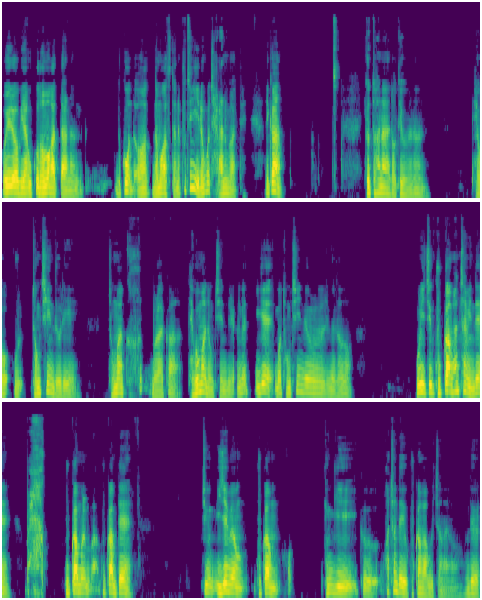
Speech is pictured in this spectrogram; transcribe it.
오히려 그냥 웃고 넘어갔다는, 웃고 넘어, 넘어갔었잖아요. 푸틴이 이런 걸 잘하는 것 같아. 그러니까 이것도 하나 어떻게 보면은 배우, 정치인들이 정말 큰, 뭐랄까, 대범한 정치인들. 그러니까 이게 뭐 정치인들 중에서도 우리 지금 국감 한참인데 막 국감을 막 국감 때 지금 이재명 국감 어, 경기 그 화천대유 국감하고 있잖아요. 근데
